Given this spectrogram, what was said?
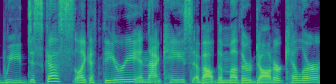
we discussed like a theory in that case about the mother daughter killer.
